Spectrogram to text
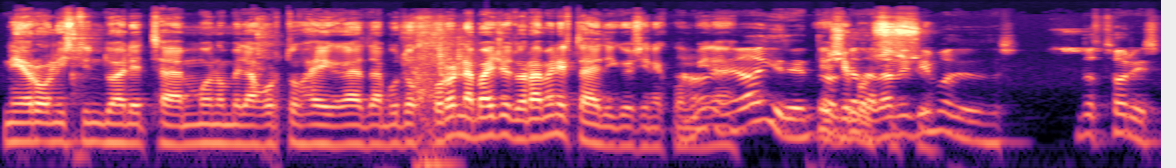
νερό στην τουαλέτα μόνο με τα χορτοφάγια κατά από το χωρό να πάει και τώρα μην φτάσει δικαιοσύνη εκπομπή. ναι. Ε, όχι, ρε, δεν το Έχει καταλάβει υπόψη σου. τίποτε. Τούτος. Δεν το θωρείς.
